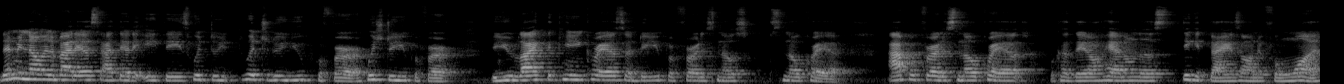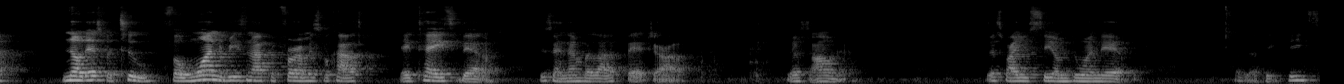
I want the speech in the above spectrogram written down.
Let me know anybody else out there to eat these. Which do you, which do you prefer? Which do you prefer? Do you like the king crabs or do you prefer the snow snow crab? I prefer the snow crabs because they don't have them little sticky things on it for one. No, that's for two. For one, the reason I prefer them is because they taste better. This ain't nothing but a lot of fat, y'all. That's on it. That's why you see them doing that. That's a big piece.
